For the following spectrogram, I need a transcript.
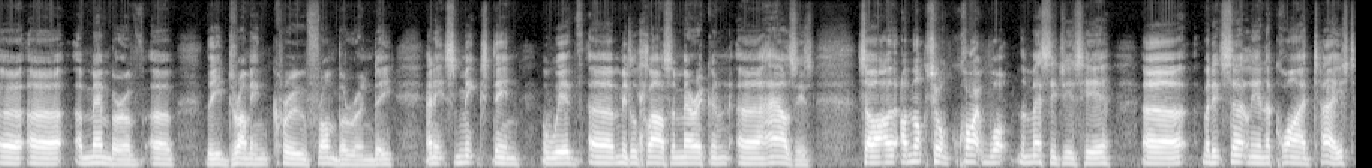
uh, a member of uh, the drumming crew from Burundi, and it's mixed in with uh, middle class American uh, houses. So I, am not sure quite what the message is here, uh, but it's certainly an acquired taste.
